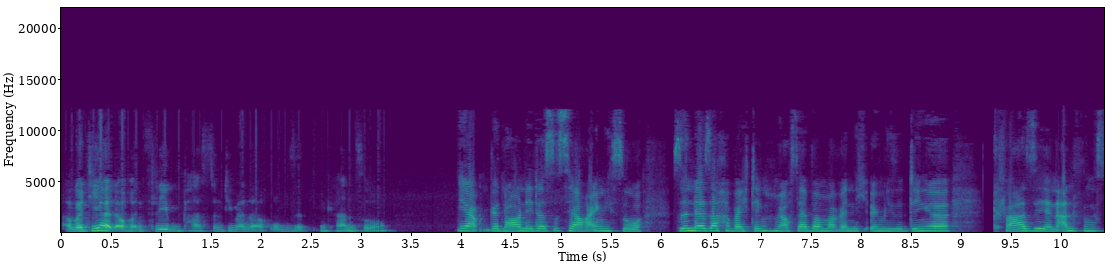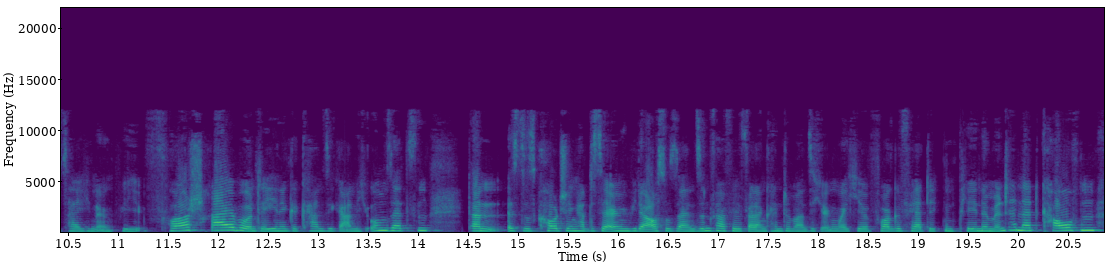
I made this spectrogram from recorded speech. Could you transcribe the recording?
aber die halt auch ins Leben passt und die man auch umsetzen kann so. Ja, genau. Nee, das ist ja auch eigentlich so Sinn der Sache, weil ich denke mir auch selber mal, wenn ich irgendwie so Dinge quasi in Anführungszeichen irgendwie vorschreibe und derjenige kann sie gar nicht umsetzen, dann ist das Coaching, hat es ja irgendwie wieder auch so seinen Sinn verfehlt, weil dann könnte man sich irgendwelche vorgefertigten Pläne im Internet kaufen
